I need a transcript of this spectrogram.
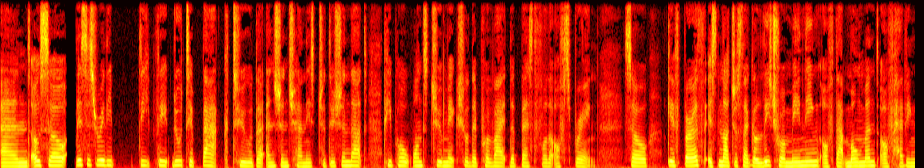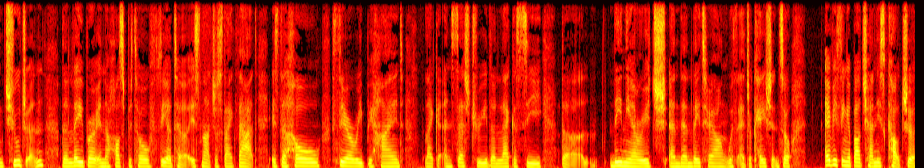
and also this is really deeply rooted back to the ancient Chinese tradition that people want to make sure they provide the best for the offspring. So, give birth is not just like a literal meaning of that moment of having children. The labor in the hospital theater is not just like that. It's the whole theory behind like ancestry, the legacy, the lineage, and then later on with education. So, everything about Chinese culture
